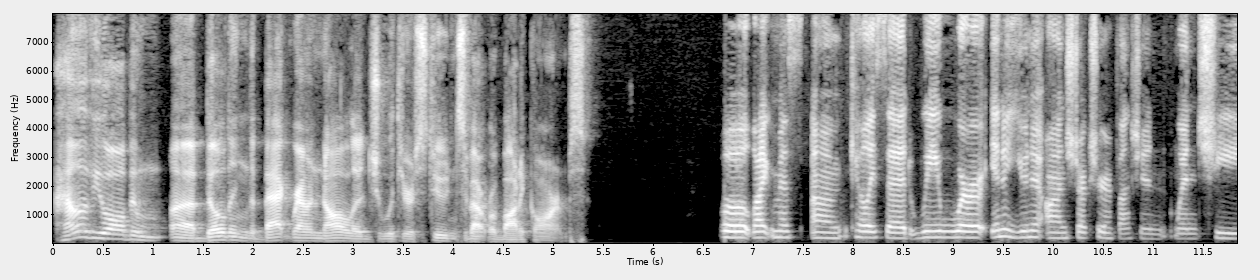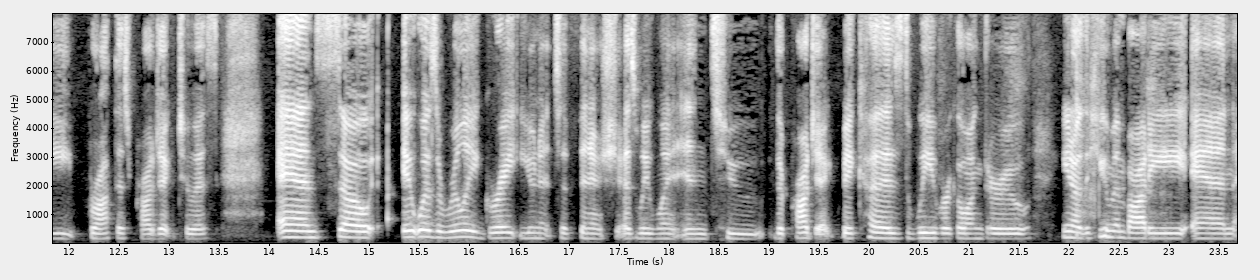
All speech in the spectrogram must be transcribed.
How have you all been uh, building the background knowledge with your students about robotic arms? Well, like Miss um, Kelly said, we were in a unit on structure and function when she brought this project to us. And so it was a really great unit to finish as we went into the project because we were going through, you know, the human body and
